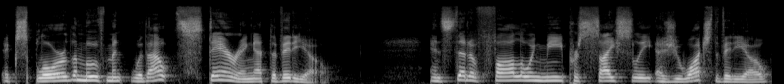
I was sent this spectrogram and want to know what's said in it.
Explore the movement without staring at the video. Instead of following me precisely as you watch the video,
